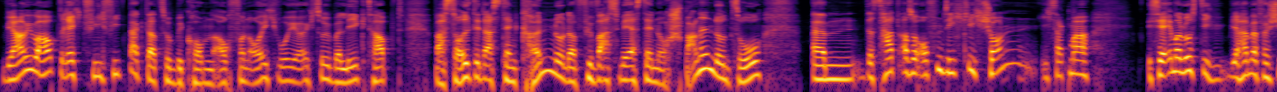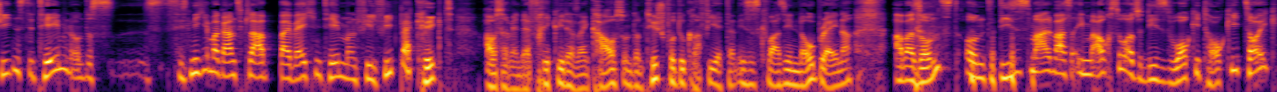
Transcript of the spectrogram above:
Wir haben überhaupt recht viel Feedback dazu bekommen, auch von euch, wo ihr euch so überlegt habt, was sollte das denn können oder für was wäre es denn noch spannend und so. Ähm, das hat also offensichtlich schon, ich sag mal, ist ja immer lustig, wir haben ja verschiedenste Themen und das, es ist nicht immer ganz klar, bei welchen Themen man viel Feedback kriegt, außer wenn der Frick wieder sein Chaos unterm Tisch fotografiert, dann ist es quasi ein No-Brainer. Aber sonst, und dieses Mal war es eben auch so, also dieses Walkie-Talkie-Zeug,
